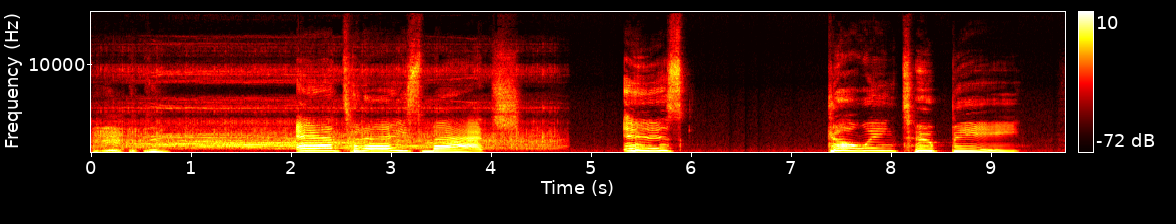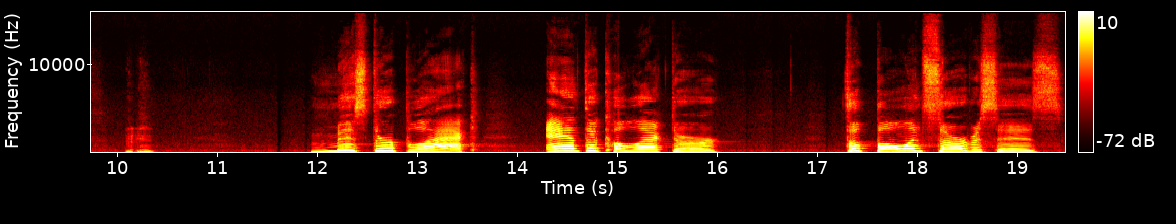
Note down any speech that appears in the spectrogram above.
and today's match is going to be Mr. Black and the Collector, the Bolin Services,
